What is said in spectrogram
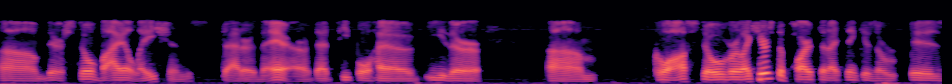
um, there are still violations that are there that people have either um, glossed over. Like, here's the part that I think is a is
